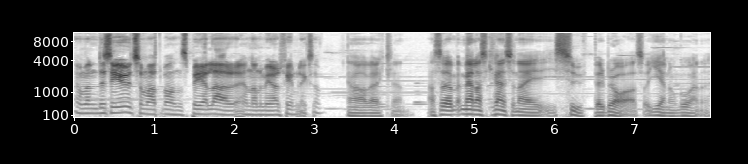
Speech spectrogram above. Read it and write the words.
Ja, men det ser ju ut som att man spelar en animerad film liksom. Ja, verkligen. Alltså mellansekvenserna är superbra, alltså genomgående.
